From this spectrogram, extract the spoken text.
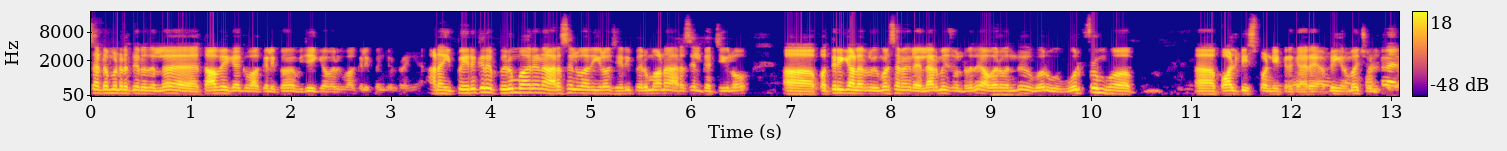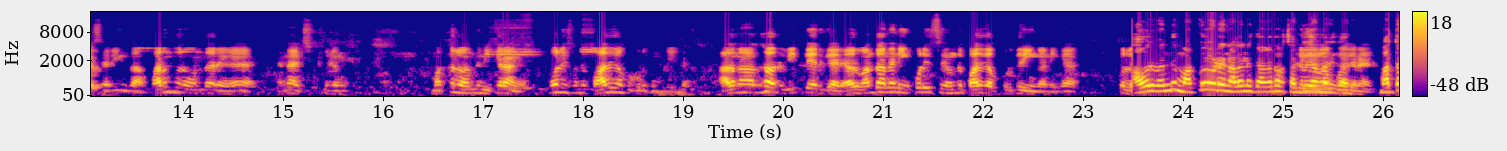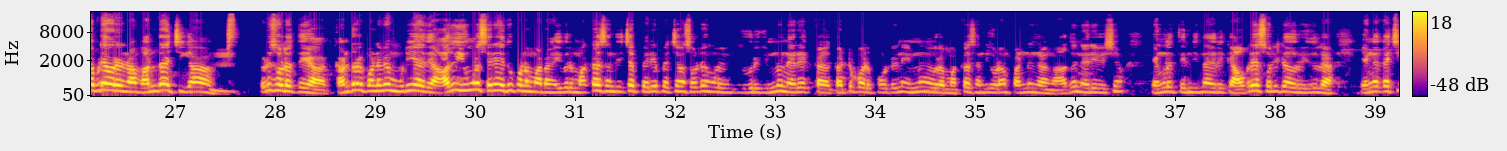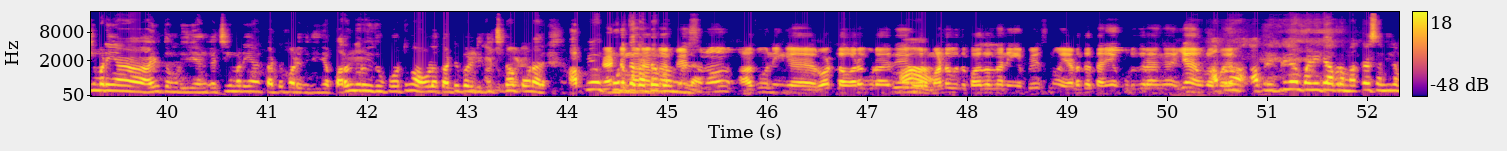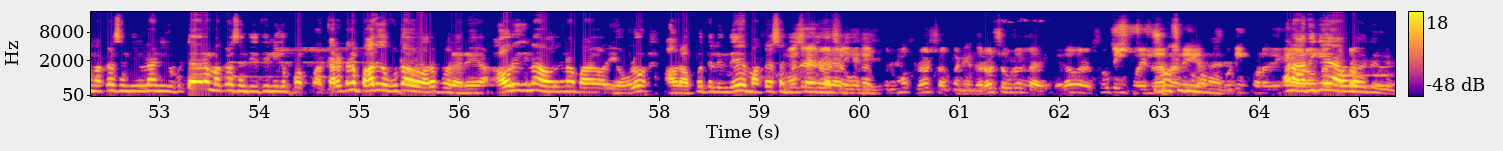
சட்டமன்ற தேர்தலில் தாவேக்காக்கு வாக்களிப்பேன் விஜய்க்கு அவருக்கு வாக்களிப்பேன்னு சொல்றாங்க. ஆனா இப்ப இருக்கிற பெரும்பாலான அரசியல்வாதிகளோ சரி பெரும்பாலான அரசியல் கட்சிகளோ ஆஹ், பத்திரிகையாளர்கள் விமர்சனங்கள் எல்லாருமே சொல்றது அவர் வந்து ஒரு ஒர்க் ஃப்ரம் பாலிடிக்ஸ் பண்ணிட்டு இருக்காரு அப்படிங்கிற மாதிரி சொல்லிட்டு சரிங்களா. பரந்தூர் வந்தாரு என்னாச்சு சொல்லுங்க. மக்கள் வந்து நிக்கிறாங்க. போலீஸ் வந்து பாதுகாப்பு கொடுக்க முடியல. அதனால தான் அவர் வீட்லயே இருக்காரு. அவர் வந்தாருன்னா நீங்க போலீஸ் வந்து பாதுகாப்பு கொடுக்குறீங்களா நீங்க? அவர் வந்து மக்களோட நலனுக்காக தான் சந்திக்காம இருக்காரு. மத்தபடி அவர் நான் வந்தாச்சுக்கா. எப்படி சொல்றது? கண்ட்ரோல் பண்ணவே முடியாது. அது இவங்களும் சரியா இது பண்ண மாட்டாங்க. இவர் மக்கள் சந்திச்சா பெரிய பிரச்சனை சொல்லிட்டு உங்களுக்கு இவருக்கு இன்னும் நிறைய கட்டுப்பாடு போட்டுன்னு இன்னும் இவரை மக்கள் சந்தி விடாம பண்ணுங்க. அதுவும் நிறைய விஷயம் எங்களுக்கு தெரிஞ்சுதான் இருக்கு. அவரே சொல்லிட்டு அவர் இதுல. எங்க கட்சி மட்டும் ஏன் அழுத்த முடியுது எங்க கட்சி மட்டும் ஏன் கட்டுப்பாடு விதிக்க பரந்துரை இது போறதுக்கும் அவ்வளவு கட்டுப்பாடு விதிச்சு தான் போனாரு. அப்பயும் கூட்டத்தை கட்டுப்பாடு அதுவும் நீங்க ஆ. ஒரு மண்டபத்து பக்கத்துல தான் நீங்க பேசணும். இடத்த தனியா குடுக்குறாங்க. ஏன் அப்புறம் அப்புறம் இப்படிதான் பண்ணிட்டு அப்புறம் மக்கள் சந்தியில மக்கள் சந்திலாம் நீங்க விட்டதான மக்கள் சந்தித்து நீங்க கரெக்டான பாதுகாப்பு தான் அவர் வர போறாரு அவருக்குன்னா அவருக்குன்னா அவர் எவ்வளவு அவர் அப்பத்துல இருந்தே மக்கள் சந்திச்சு ரோட் ஷோ பண்ணியிருந்தார். ரோட் ஷோ கூட இல்ல ஏதோ ஒரு ஷூட்டிங் போயிருந்தா. ஷூட்டிங் போனது ஆனா அதுக்கே அவ்வளவு இது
